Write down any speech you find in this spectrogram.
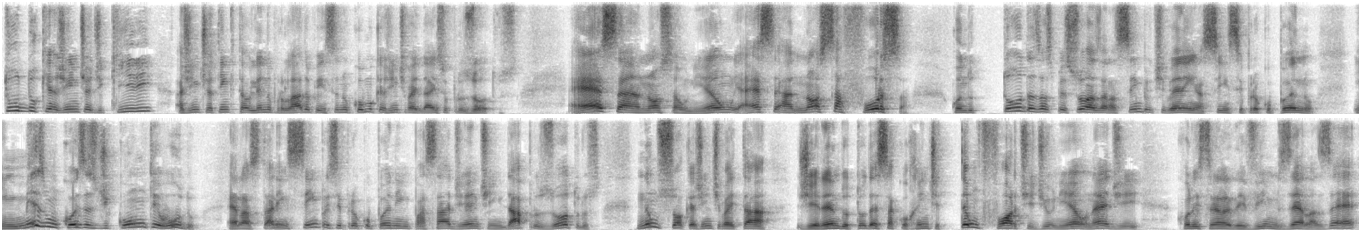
Tudo que a gente adquire, a gente já tem que estar tá olhando para o lado pensando como que a gente vai dar isso para os outros. Essa é a nossa união, essa é a nossa força. Quando todas as pessoas elas sempre estiverem assim se preocupando em mesmo coisas de conteúdo, elas estarem sempre se preocupando em passar adiante, em dar para os outros, não só que a gente vai estar tá gerando toda essa corrente tão forte de união, né, de colesterol Revim, Zela, Zé,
